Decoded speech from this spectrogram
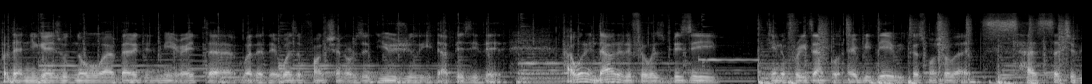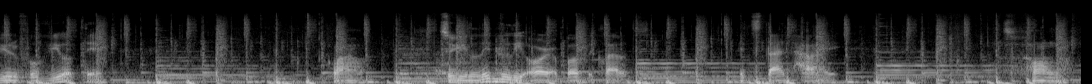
But then you guys would know uh, better than me, right? Uh, whether there was a function or is it usually that busy there. I wouldn't doubt it if it was busy, you know, for example, every day because mashallah, it has such a beautiful view up there. Wow. So you literally are above the clouds. It's that high. SubhanAllah.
